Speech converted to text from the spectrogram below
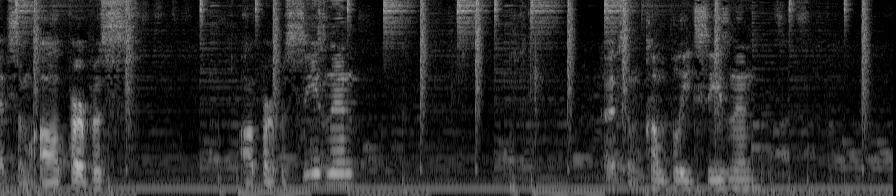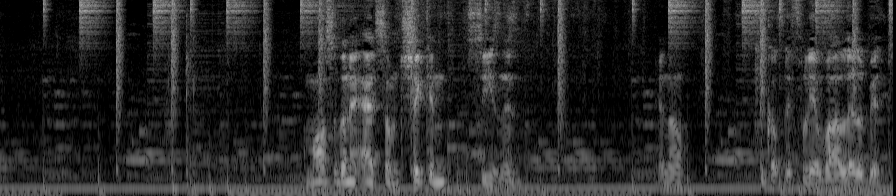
Add some all-purpose, all-purpose seasoning. Add some complete seasoning. I'm also gonna add some chicken seasoning, you know, kick up the flavor a little bit.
